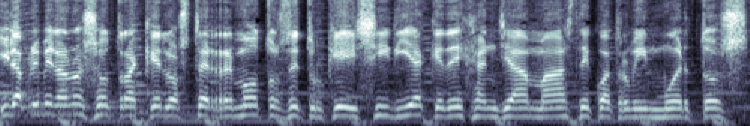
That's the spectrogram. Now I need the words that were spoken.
Y la primera no es otra que los terremotos de Turquía y Siria que dejan ya más de 4.000 muertos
